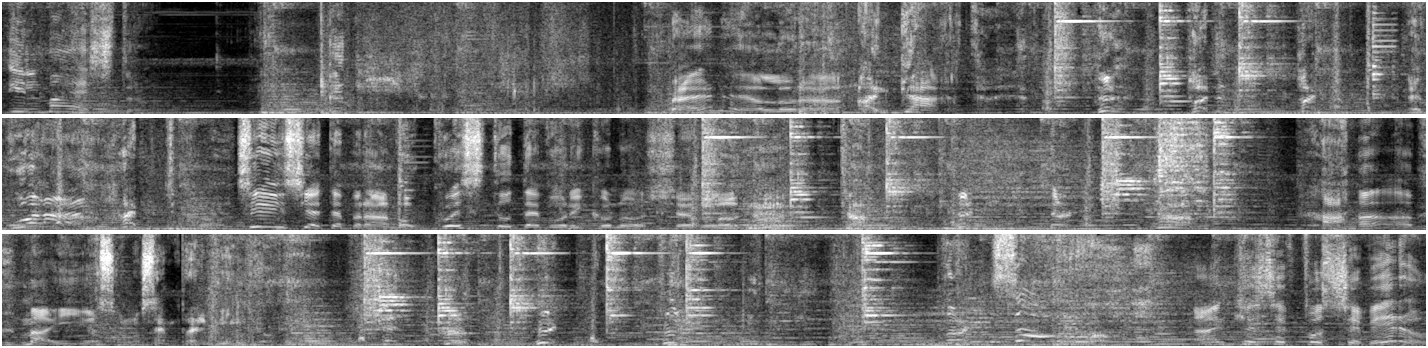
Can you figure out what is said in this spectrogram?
il maestro. Bene, allora, en garde! E voilà! Sì, siete bravo, questo devo riconoscerlo. Ah, ma io sono sempre il migliore. Zorro! Anche se fosse vero.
